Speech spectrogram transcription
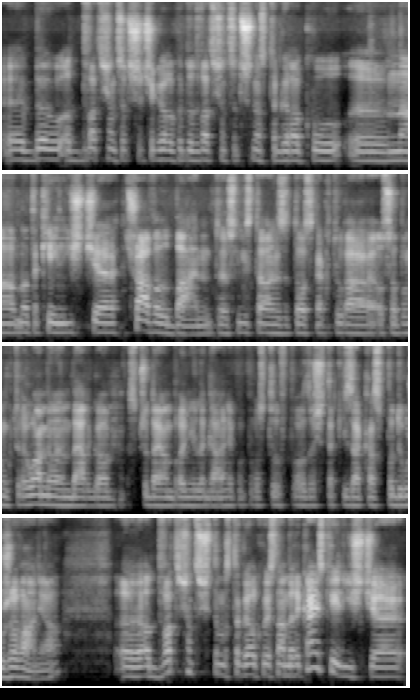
y, był od 2003 roku do 2013 roku y, na, na takiej liście travel ban. To jest lista ONZ-owska, która osobom, które łamią embargo, sprzedają broni legalnie, po prostu wprowadza się taki zakaz podróżowania. E, od 2017 roku jest na amerykańskiej liście e,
